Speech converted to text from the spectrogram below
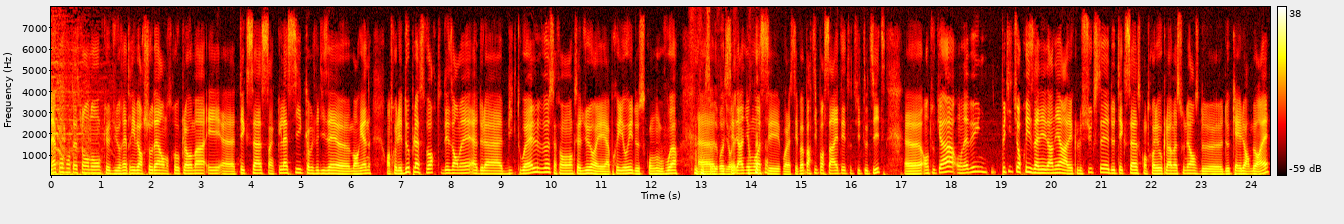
La confrontation donc du Red River Showdown entre Oklahoma et euh, Texas, un classique comme je le disais euh, Morgan, entre les deux places fortes désormais euh, de la Big 12. Ça fait un moment que ça dure et a priori de ce qu'on voit euh, ces derniers mois, c'est voilà, c'est pas parti pour s'arrêter tout de suite, tout de suite. en tout cas, on avait une petite surprise l'année dernière avec le succès de Texas contre les Oklahoma Sooners de, de Kyler Murray.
